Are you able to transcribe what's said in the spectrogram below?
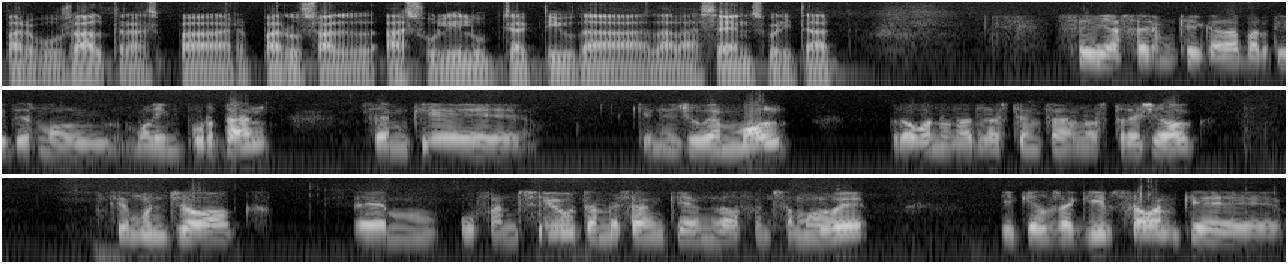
per vosaltres, per, per assolir l'objectiu de, de l'ascens, veritat? Sí, ja sabem que cada partit és molt, molt important, sabem que, que ens juguem molt, però bueno, nosaltres estem fent el nostre joc, fem un joc eh, ofensiu, també sabem que hem de defensar molt bé, i que els equips saben que,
